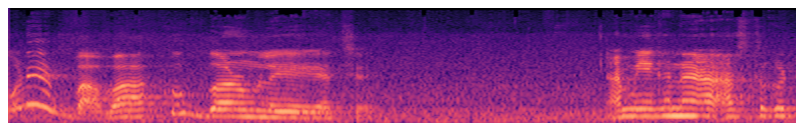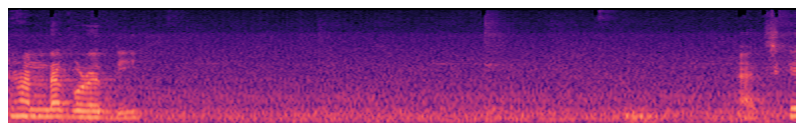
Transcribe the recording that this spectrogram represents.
ওরে বাবা খুব গরম লেগে গেছে। আমি এখানে আস্তে করে ঠান্ডা করে দিই। আজকে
